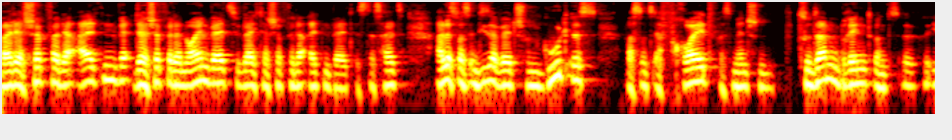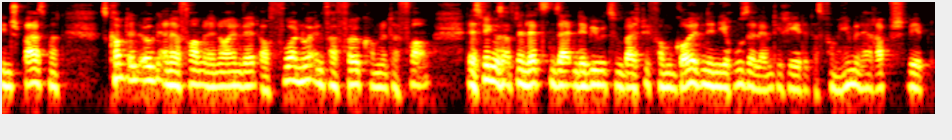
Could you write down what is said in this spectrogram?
weil der Schöpfer der alten, der Schöpfer der neuen Welt zugleich der Schöpfer der alten Welt ist. Das heißt, alles, was in dieser Welt schon gut ist, was uns erfreut, was Menschen zusammenbringt und äh, ihnen Spaß macht, es kommt in irgendeiner Form in der neuen Welt auch vor, nur in vervollkommneter Form. Deswegen ist auf den letzten Seiten der Bibel zum Beispiel vom goldenen Jerusalem die Rede, das vom Himmel herabschwebt.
